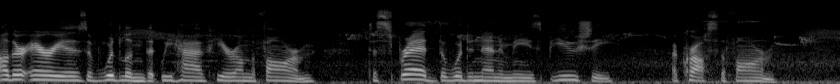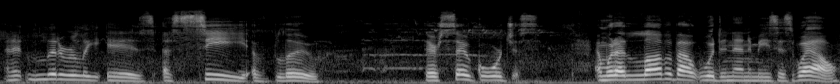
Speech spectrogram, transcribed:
other areas of woodland that we have here on the farm to spread the wood anemone's beauty across the farm. And it literally is a sea of blue. They're so gorgeous. And what I love about wood anemones as well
